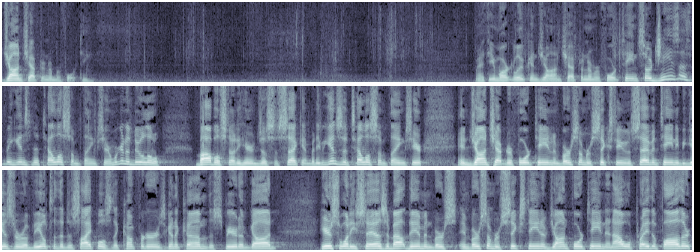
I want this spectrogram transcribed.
John chapter number 14. Matthew, Mark, Luke, and John, chapter number 14. So Jesus begins to tell us some things here. And we're going to do a little Bible study here in just a second. But he begins to tell us some things here in John chapter 14 and verse number 16 and 17. He begins to reveal to the disciples the Comforter is going to come, the Spirit of God. Here's what he says about them in verse, in verse number 16 of John 14. And I will pray the Father,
